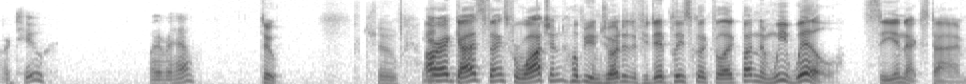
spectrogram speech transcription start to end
Or two. Whatever the hell. Two. True. Alright, guys. Thanks for watching. Hope you enjoyed it. If you did, please click the like button, and we will see you next time.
